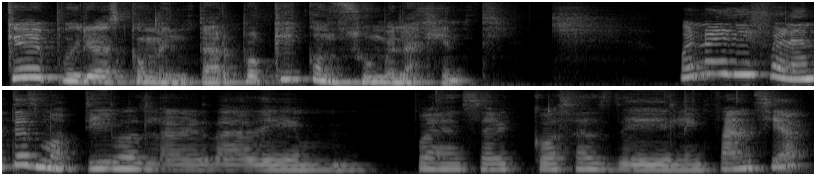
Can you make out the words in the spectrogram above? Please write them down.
¿Qué podrías comentar? ¿Por qué consume la gente? Bueno, hay diferentes motivos, la verdad. Em, pueden ser cosas de la infancia,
